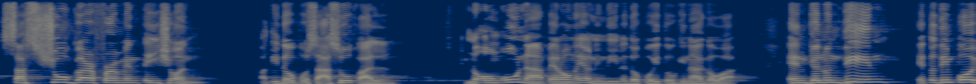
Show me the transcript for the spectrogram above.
sa sugar fermentation. Pati daw po sa asukal, noong una, pero ngayon hindi na daw po ito ginagawa. And ganun din, ito din po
